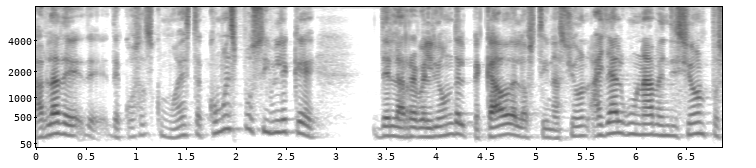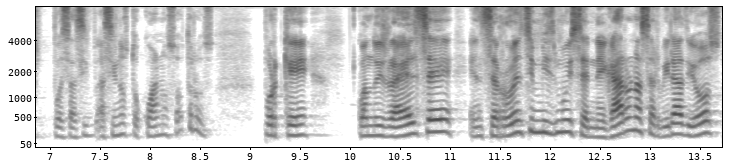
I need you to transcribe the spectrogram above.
habla de, cosas como esta. ¿Cómo es posible que de la rebelión, del pecado, de la obstinación, haya alguna bendición? Pues, pues así, así nos tocó a nosotros. Porque cuando Israel se encerró en sí mismo y se negaron a servir a Dios,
